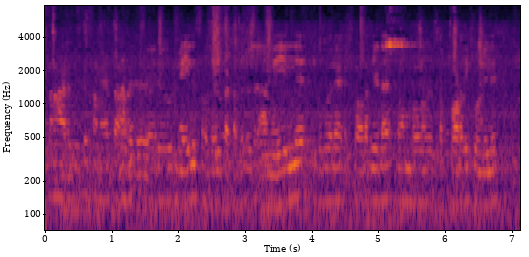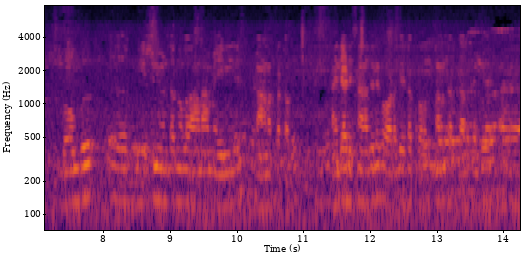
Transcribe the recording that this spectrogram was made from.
പ്രവർത്തനം ആരംഭിച്ച സമയത്താണ് ഒരു മെയിൽ ശ്രദ്ധയിൽപ്പെട്ടത്. ആ മെയിലിൽ ഇതുപോലെ കോടതിയുടെ കോമ്പൗണ്ട് സബ് കോടതിക്കുള്ളിൽ ബോംബ് ഭീഷണി ഉണ്ടെന്നുള്ളതാണ് ആ മെയിലിൽ കാണപ്പെട്ടത്. അതിന്റെ അടിസ്ഥാനത്തിൽ കോടതിയുടെ പ്രവർത്തനം തൽക്കാലത്തിൽ ഏഹ്,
